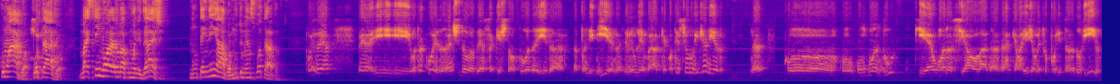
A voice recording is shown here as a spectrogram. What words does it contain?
com água potável. Mas quem mora numa comunidade não tem nem água, muito menos potável. Pois é. E, e, outra coisa, antes do, dessa questão toda aí da, da pandemia, nós devemos lembrar do que aconteceu no Rio de Janeiro, né? com, com, com o Guandu, que é o manancial lá da, daquela região metropolitana do Rio,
